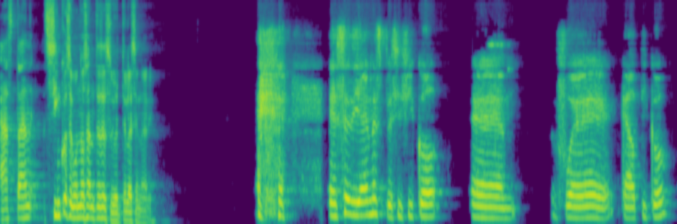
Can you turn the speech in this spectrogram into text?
hasta cinco segundos antes de subirte al escenario? Ese día en específico em, fue caótico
